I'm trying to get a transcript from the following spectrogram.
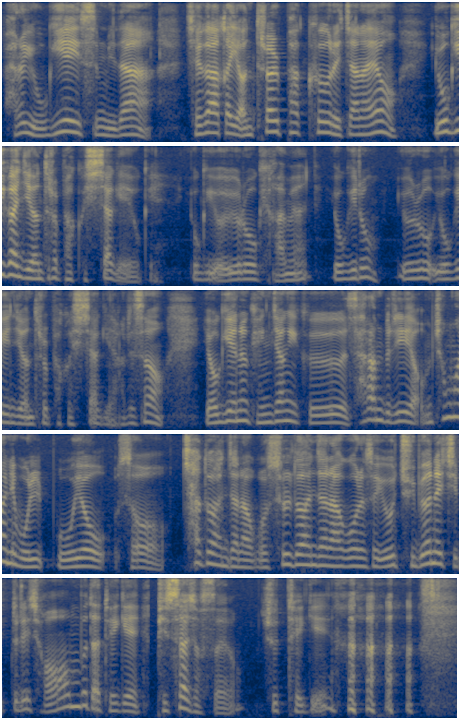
바로 여기에 있습니다. 제가 아까 연트럴 파크 그랬잖아요. 여기가 이제 연트럴 파크 시작이에요, 여기. 여기 요- 요렇게 가면 여기로 요로 요게 이제 연트럴 파크 시작이야. 그래서 여기에는 굉장히 그 사람들이 엄청 많이 몰- 모여서 차도 한잔하고 술도 한잔하고 그래서 요 주변의 집들이 전부 다 되게 비싸졌어요. 주택이.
